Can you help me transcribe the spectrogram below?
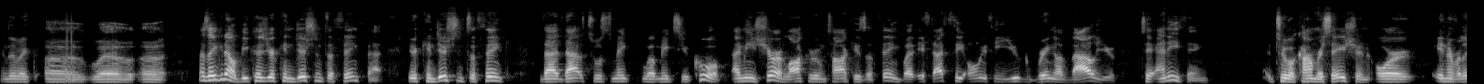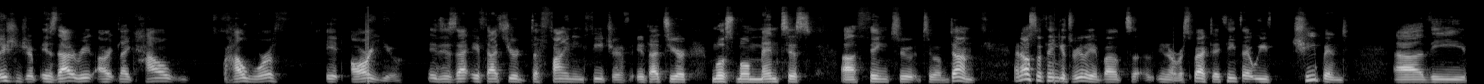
And they're like, uh, well, uh. I was like, no, because you're conditioned to think that. You're conditioned to think that that's what's make what makes you cool. I mean, sure, locker room talk is a thing, but if that's the only thing you bring of value to anything, to a conversation or in a relationship, is that re- are, like how how worth it are you? Is that if that's your defining feature, if, if that's your most momentous uh, thing to to have done? And I also think it's really about uh, you know respect. I think that we've cheapened uh, the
